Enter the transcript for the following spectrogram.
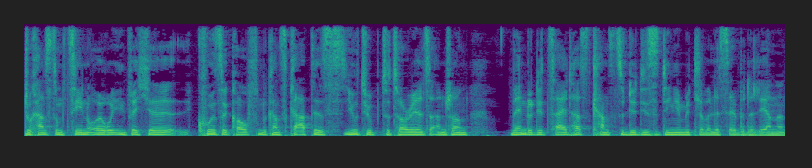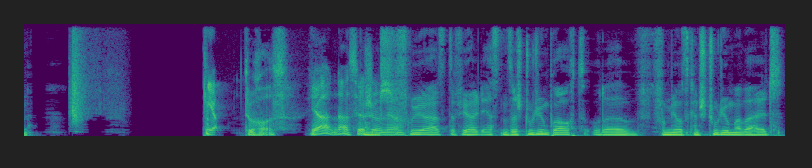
du kannst um 10 Euro irgendwelche Kurse kaufen, du kannst gratis YouTube-Tutorials anschauen. Wenn du die Zeit hast, kannst du dir diese Dinge mittlerweile selber da lernen. Durchaus. Ja, na, sehr und schön, ja. Früher hast du dafür halt erstens ein Studium braucht oder von mir aus kein Studium, aber halt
